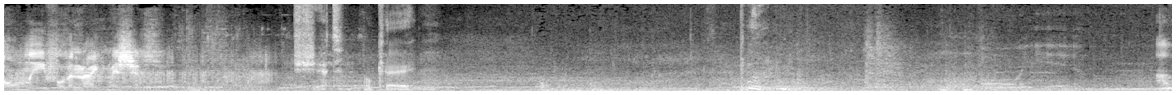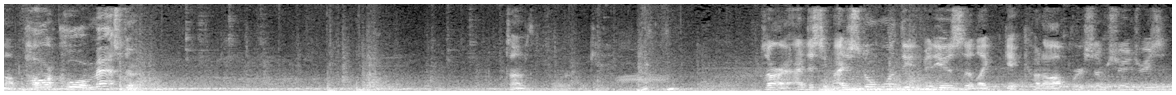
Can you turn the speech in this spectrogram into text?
only for the night mission. Okay. Oh yeah. I'm a parkour master. Times four. Okay. Sorry, I just I just don't want these videos to like get cut off for some strange reason.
